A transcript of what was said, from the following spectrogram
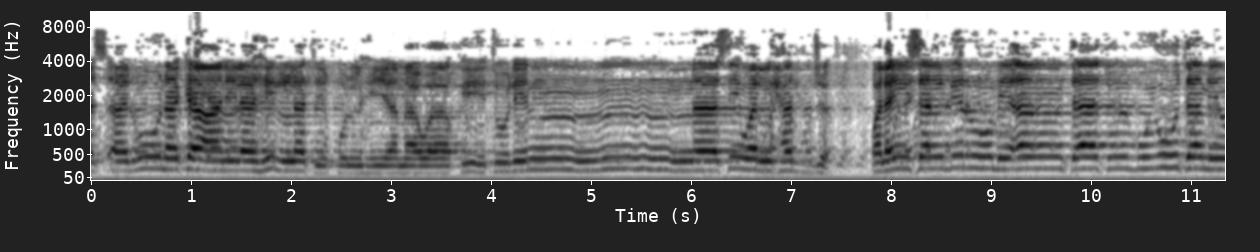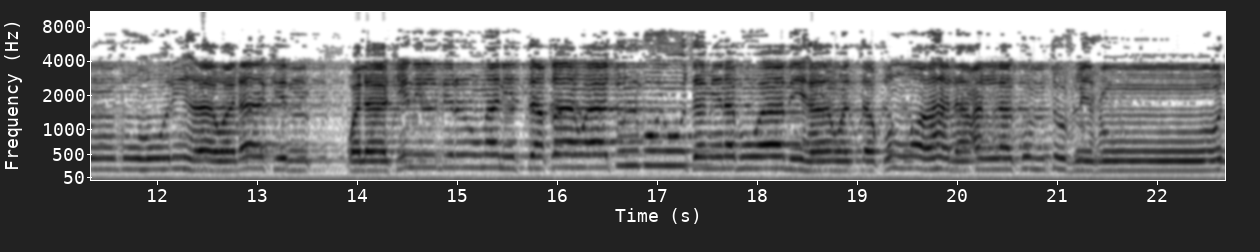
يسألونك عن الأهلة قل هي مواقيت للناس والحج. وليس البر بأن تأتوا البيوت من ظهورها ولكن ولكن البر من اتقى وآتوا البيوت من أبوابها واتقوا الله لعلكم تفلحون.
